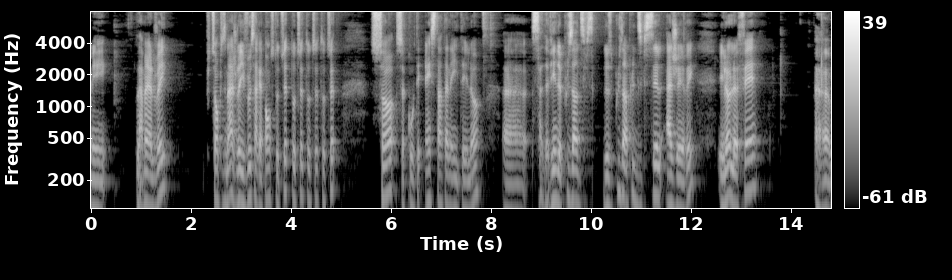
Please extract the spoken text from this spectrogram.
Mais la main levée, puis de son plus d'image, là, il veut sa réponse tout de suite, tout de suite, tout de suite, tout de suite. Ça, ce côté instantanéité-là, euh, ça devient de plus, en de plus difficile à gérer. Et là, le fait. Euh,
